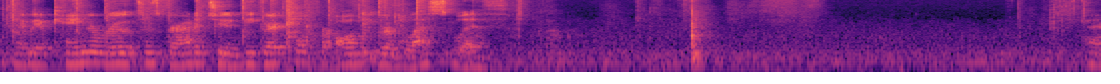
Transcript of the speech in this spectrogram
Okay, we have kangaroo. It says gratitude. Be grateful for all that you are blessed with. Okay.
